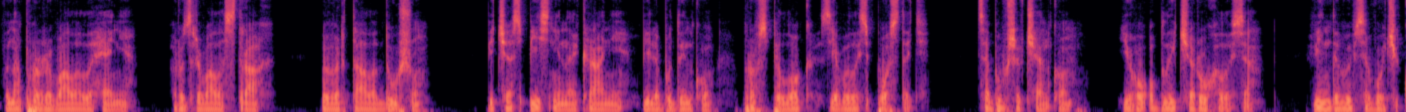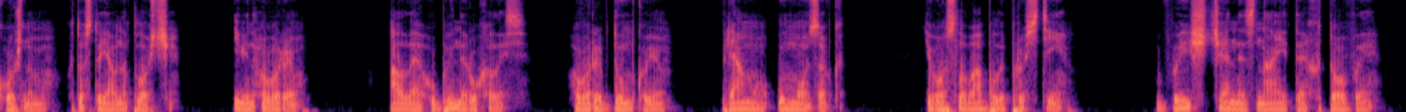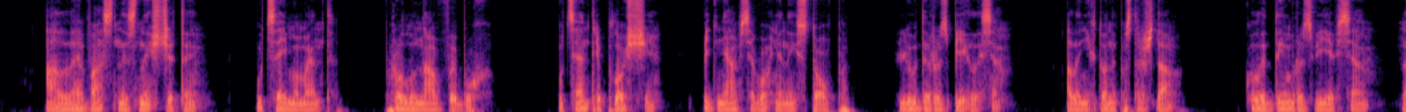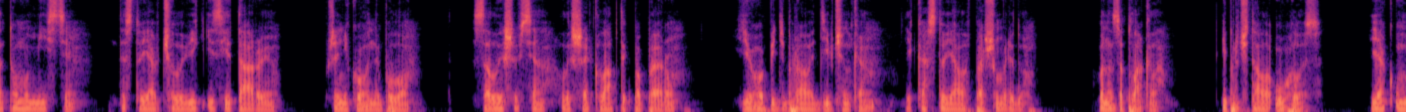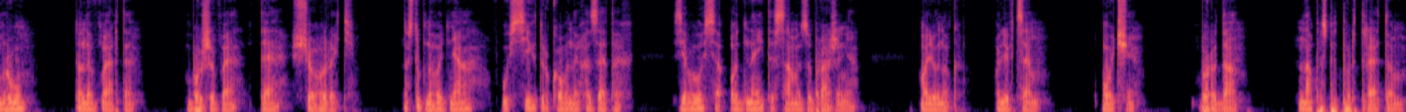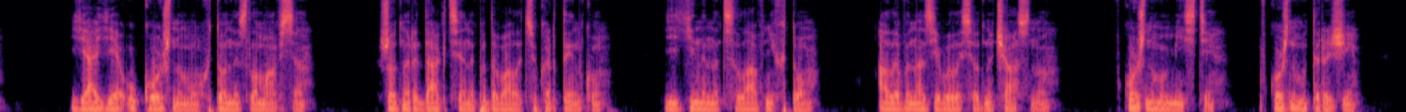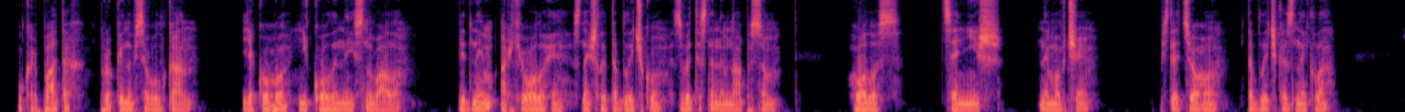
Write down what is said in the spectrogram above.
Вона проривала легені, розривала страх, вивертала душу. Під час пісні на екрані біля будинку профспілок з'явилась постать. Це був Шевченко. Його обличчя рухалося. Він дивився в очі кожному, хто стояв на площі, і він говорив. Але губи не рухались, говорив думкою, прямо у мозок. Його слова були прості. Ви ще не знаєте, хто ви, але вас не знищити. У цей момент пролунав вибух. У центрі площі піднявся вогняний стовп. Люди розбіглися, але ніхто не постраждав. Коли дим розвіявся, на тому місці, де стояв чоловік із гітарою, вже нікого не було. Залишився лише клаптик паперу. Його підібрала дівчинка, яка стояла в першому ряду. Вона заплакала і прочитала уголос Як умру, то не вмерте, бо живе те, що горить. Наступного дня в усіх друкованих газетах з'явилося одне й те саме зображення: малюнок олівцем, очі, борода, напис під портретом. Я є у кожному, хто не зламався. Жодна редакція не подавала цю картинку, її не надсилав ніхто, але вона з'явилася одночасно в кожному місті, в кожному тиражі. У Карпатах прокинувся вулкан, якого ніколи не існувало. Під ним археологи знайшли табличку з витисненим написом Голос це ніж, не мовчи. Після цього табличка зникла.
